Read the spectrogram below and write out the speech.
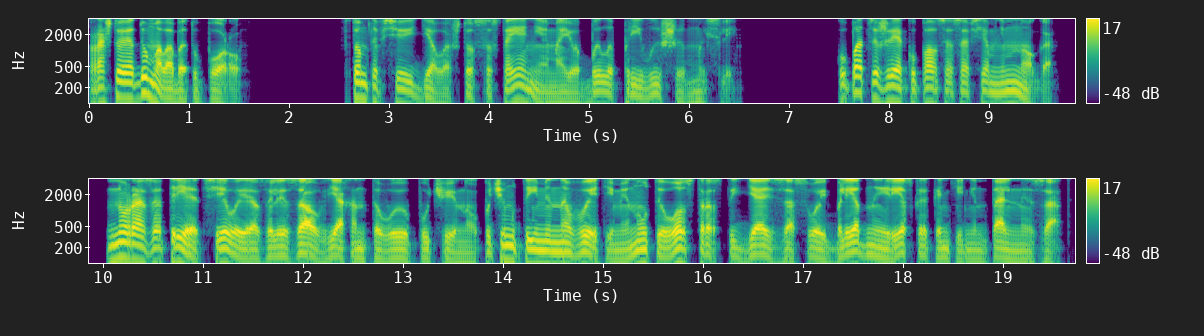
Про что я думал об эту пору? В том-то все и дело, что состояние мое было превыше мысли. Купаться же я купался совсем немного. Ну, раза три от силы я залезал в яхонтовую пучину, почему-то именно в эти минуты остро стыдясь за свой бледный резко континентальный зад.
